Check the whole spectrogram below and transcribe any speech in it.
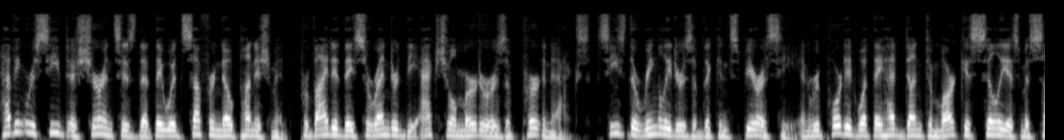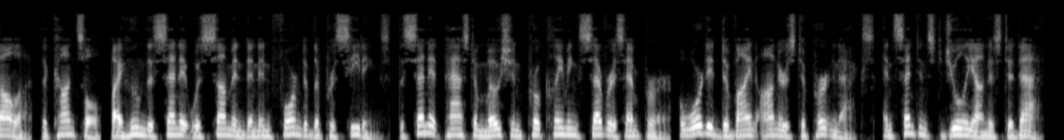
having received assurances that they would suffer no punishment, provided they surrendered the actual murderers of Pertinax, seized the ringleaders of the conspiracy and reported what they had done to Marcus Silius Messala, the consul, by whom the Senate was summoned and informed of the proceedings. The Senate passed a motion proclaiming Severus emperor, awarded divine honours to Pertinax, and sentenced Julianus to death.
